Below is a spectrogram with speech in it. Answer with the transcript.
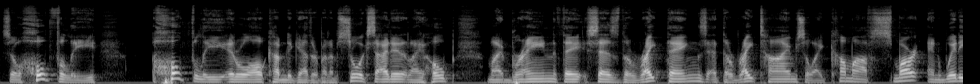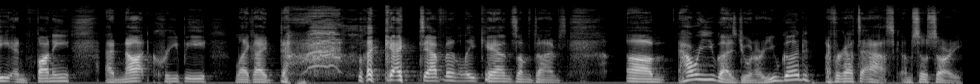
So hopefully, hopefully it'll all come together. But I'm so excited, and I hope my brain th- says the right things at the right time, so I come off smart and witty and funny and not creepy like I like I definitely can sometimes. Um, how are you guys doing? Are you good? I forgot to ask. I'm so sorry.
